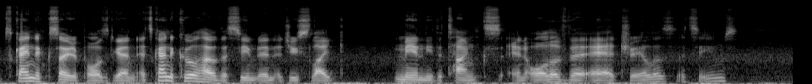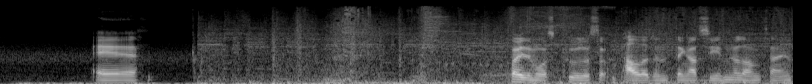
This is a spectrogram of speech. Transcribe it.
it's kind of sorry to pause again. It's kind of cool how they seem to introduce like mainly the tanks in all of the uh, trailers. It seems. Uh, probably the most coolest looking paladin thing I've seen in a long time.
